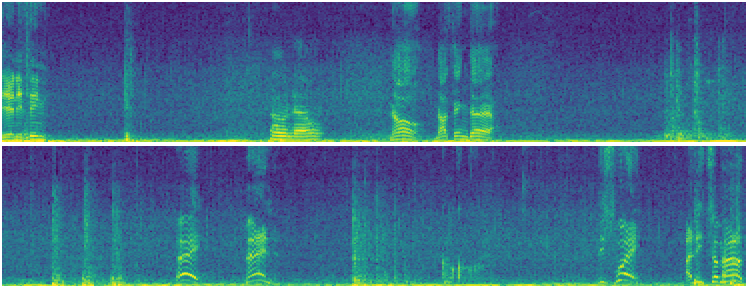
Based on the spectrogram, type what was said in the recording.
See anything? Oh no. No, nothing there. Hey, men! Go go, go. this way! I need some help!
